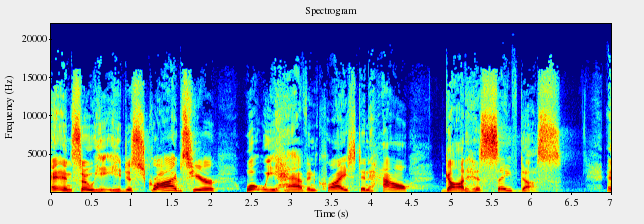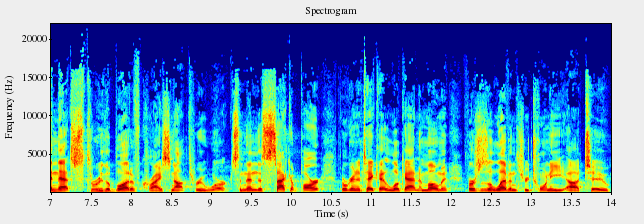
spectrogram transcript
And so he, he describes here what we have in Christ and how God has saved us. And that's through the blood of Christ, not through works. And then the second part that we're going to take a look at in a moment, verses 11 through 22,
